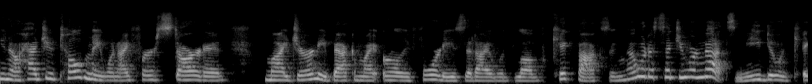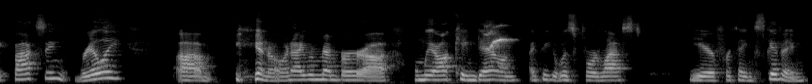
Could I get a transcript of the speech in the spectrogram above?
you know, had you told me when I first started my journey back in my early 40s that I would love kickboxing, I would have said you were nuts. Me doing kickboxing? Really? Um, you know, and I remember uh, when we all came down, I think it was for last year for Thanksgiving.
